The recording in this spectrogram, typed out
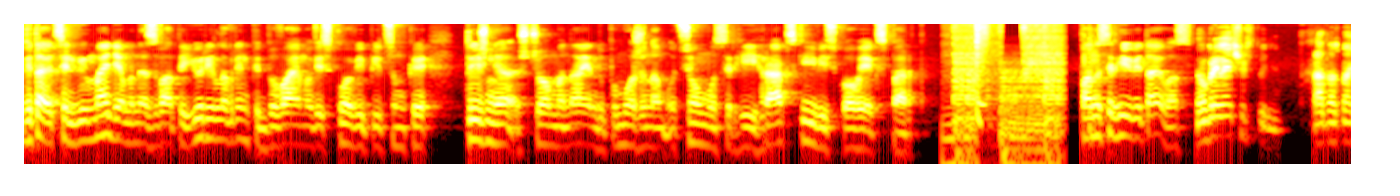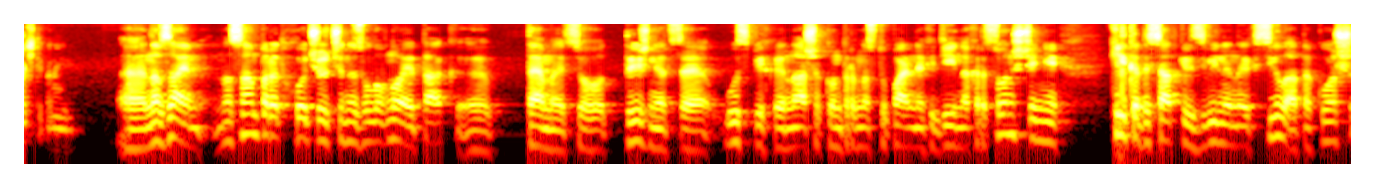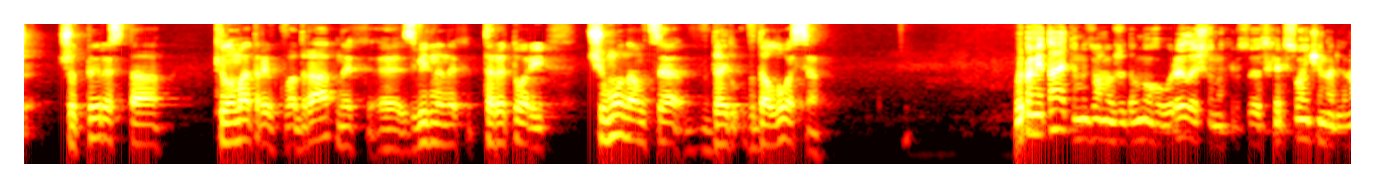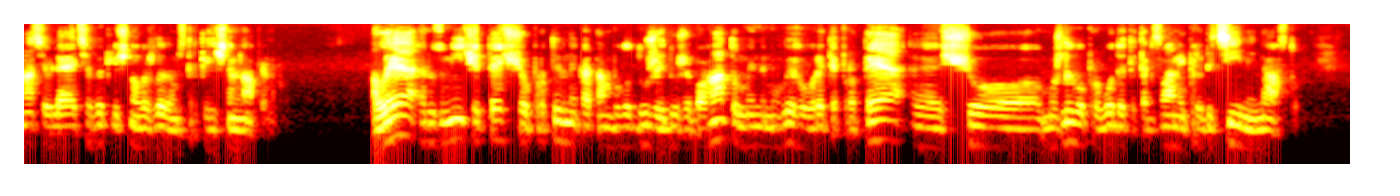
Вітаю, це Львів Медіа. Мене звати Юрій Лаврін. Підбиваємо військові підсумки тижня, що минає. Допоможе нам у цьому Сергій Грабський, військовий експерт. Пане Сергію, вітаю вас. Добрий вечір, студія. Рад вас бачити, пане Юрій. Е, Навзаєм насамперед хочу чи не з головної так е, теми цього тижня це успіхи наших контрнаступальних дій на Херсонщині, кілька десятків звільнених сіл, а також 400 кілометрів квадратних е, звільнених територій. Чому нам це вдалося? Ви пам'ятаєте, ми з вами вже давно говорили, що на Херс- Херсонщина для нас є виключно важливим стратегічним напрямком. Але розуміючи те, що противника там було дуже і дуже багато, ми не могли говорити про те, е, що можливо проводити так званий традиційний наступ.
